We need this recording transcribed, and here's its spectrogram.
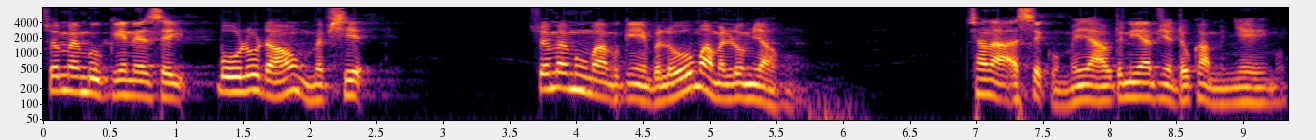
ဆွဲမဲ့မှုကင်းတဲ့စိတ်ပို့လို့တောင်မဖြစ်ဆွဲမဲ့မှုမှမကင်းဘလို့မှမလွတ်မြောက်ဘူးချမ်းသာအစ်စ်ကိုမရဘူးတနည်းအားဖြင့်ဒုက္ခမငြိမ်းဘူး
